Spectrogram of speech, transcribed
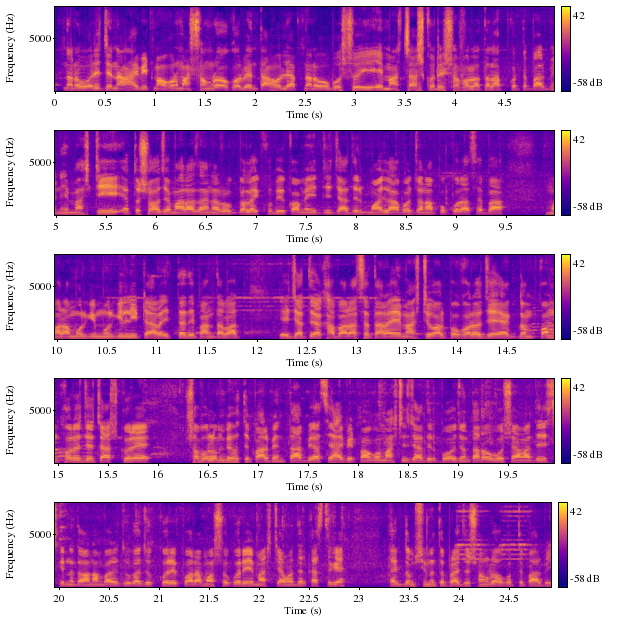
আপনারা অরিজিনাল হাইব্রিড মাগুর মাছ সংগ্রহ করবেন, তাহলে আপনারা অবশ্যই এই মাছ চাষ করে সফলতা লাভ করতে পারবেন। এই মাছটি এত সহজে মারা যায় না, রোগবালাই খুবই কম। এই যাদের ময়লা আবর্জনা পুকুর আছে বা মরা মুরগি মুরগি, লিটার ইত্যাদি পান্তাবাদ এই জাতীয় খাবার আছে, তারা এই মাছটি অল্প খরচে, একদম কম খরচে চাষ করে স্বাবলম্বী হতে পারবেন। তা আছে হাইব্রিড মাগুর মাছটি যাদের প্রয়োজন, তারা অবশ্যই আমাদের স্ক্রিনে দেওয়া নাম্বারে যোগাযোগ করে, পরামর্শ করে এই মাছটি আমাদের কাছ থেকে একদম সীমিত প্রাইজে সংগ্রহ করতে পারবে।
